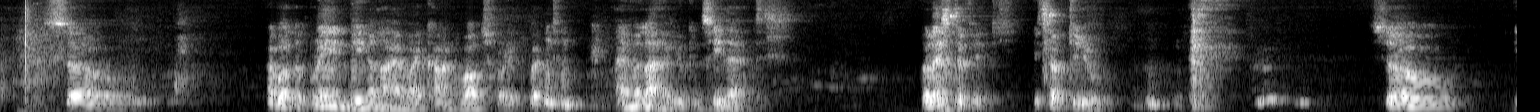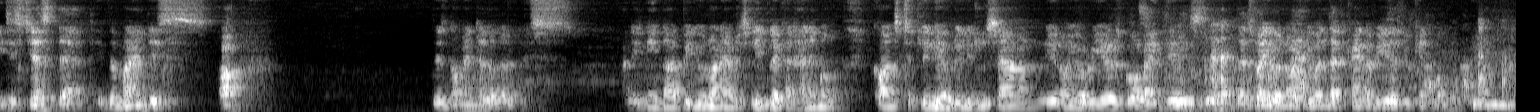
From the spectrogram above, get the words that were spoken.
So, about the brain being alive, I can't vouch for it, but I'm alive, you can see that. The rest of it, it's up to you. So, it is just that if the mind is off, there's no mental alertness. And it need not be, you don't have to sleep like an animal, constantly every little sound, you know, your ears go like this. That's why you're not given that kind of ears, you can move, you.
